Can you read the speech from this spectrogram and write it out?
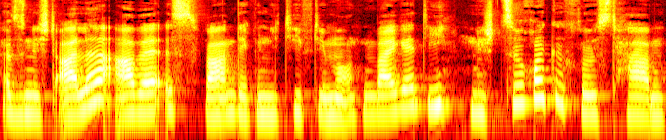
Also nicht alle, aber es waren definitiv die Mountainbiker, die nicht zurückgegrüßt haben.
